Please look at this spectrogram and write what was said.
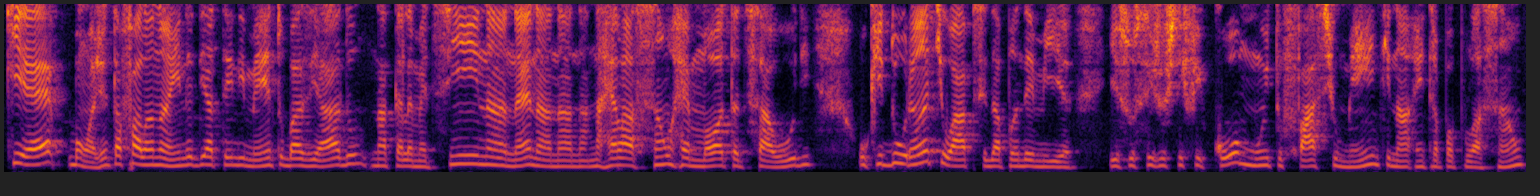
que é, bom, a gente está falando ainda de atendimento baseado na telemedicina, né, na, na, na, relação remota de saúde, o que durante o ápice da pandemia isso se justificou muito facilmente na, entre a população,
